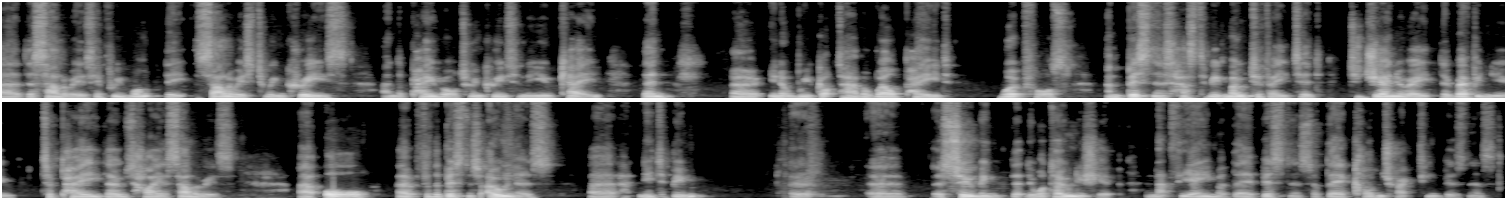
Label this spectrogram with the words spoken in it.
uh, the salaries. If we want the salaries to increase and the payroll to increase in the UK, then uh, you know we've got to have a well-paid workforce, and business has to be motivated to generate the revenue to pay those higher salaries, uh, or uh, for the business owners uh, need to be uh, assuming that they want ownership, and that's the aim of their business, of their contracting business,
